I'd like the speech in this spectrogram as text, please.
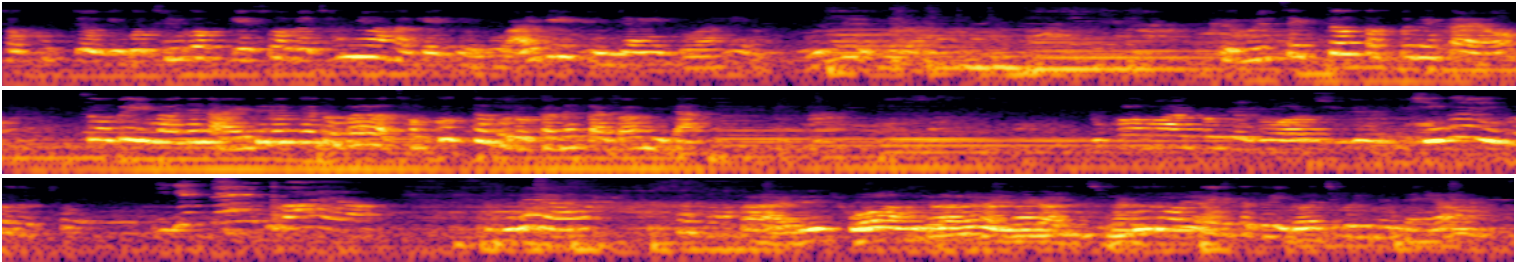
적극적이고 즐겁게 수업에 참여하게 되고 아이들이 굉장히 좋아해요. 그물책 수업 덕분일까요? 수업에 임하는 아이들의 태도가 적극적으로 변했다고 합니다. 교과서 했던 게 좋아, 지금. 지금이 더 좋죠. 이게 제일 좋아요. 그래요? 아, 아이들이 좋아한다는 의미가. 중고등학교에서도 이루어지고 있는데요.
